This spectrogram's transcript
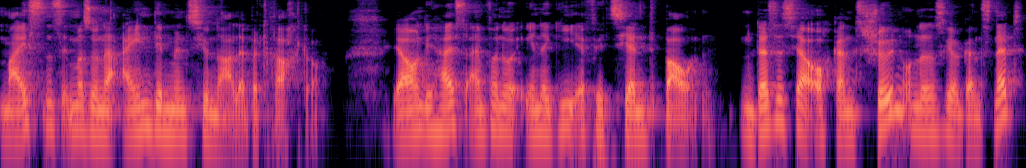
meistens immer so eine eindimensionale Betrachtung. Ja, und die heißt einfach nur energieeffizient bauen. Und das ist ja auch ganz schön und das ist ja ganz nett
